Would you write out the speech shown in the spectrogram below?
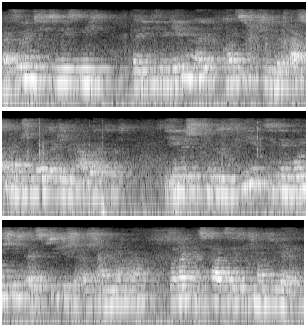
erfüllen sich zunächst nicht, da die, die gegebene konstitutive erste Natur dagegen arbeitet. Die indische Philosophie sieht den Wunsch nicht als psychische Erscheinung an, sondern als tatsächlich materiell.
